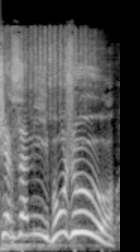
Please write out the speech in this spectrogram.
Chers amis, bonjour.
